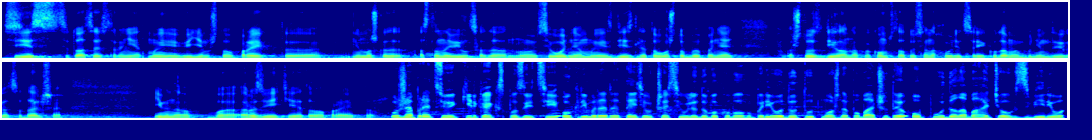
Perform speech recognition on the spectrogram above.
В связи с ситуацией в стране мы видим, что проект э, немножко остановился, да, но сегодня мы здесь для того, чтобы понять, в- что сделано, в каком статусе находится и куда мы будем двигаться дальше именно в развитии этого проекта. Уже працює кілька експозицій. Окрім раритетів часів льодовикового періоду, тут можна побачити опудала багатьох звірів.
